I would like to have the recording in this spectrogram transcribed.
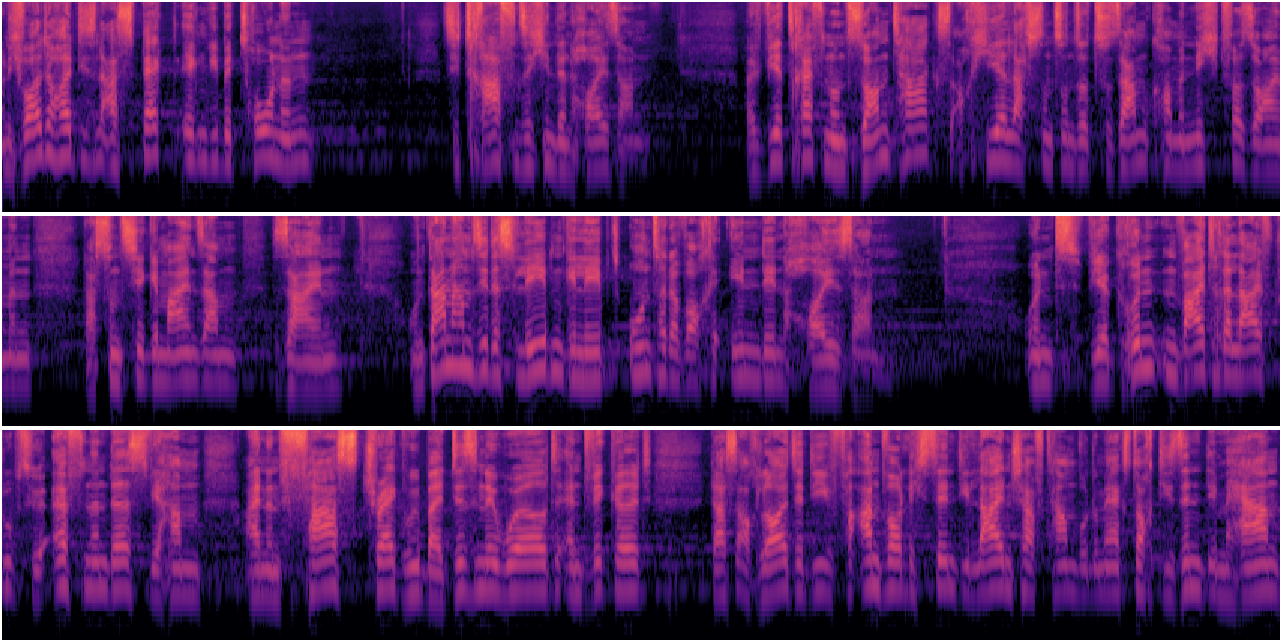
Und ich wollte heute diesen Aspekt irgendwie betonen. Sie trafen sich in den Häusern. Weil wir treffen uns sonntags, auch hier lasst uns unser Zusammenkommen nicht versäumen, lasst uns hier gemeinsam sein. Und dann haben sie das Leben gelebt unter der Woche in den Häusern. Und wir gründen weitere Live-Groups, wir öffnen das. Wir haben einen Fast Track wie bei Disney World entwickelt dass auch Leute, die verantwortlich sind, die Leidenschaft haben, wo du merkst, doch, die sind im Herrn,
